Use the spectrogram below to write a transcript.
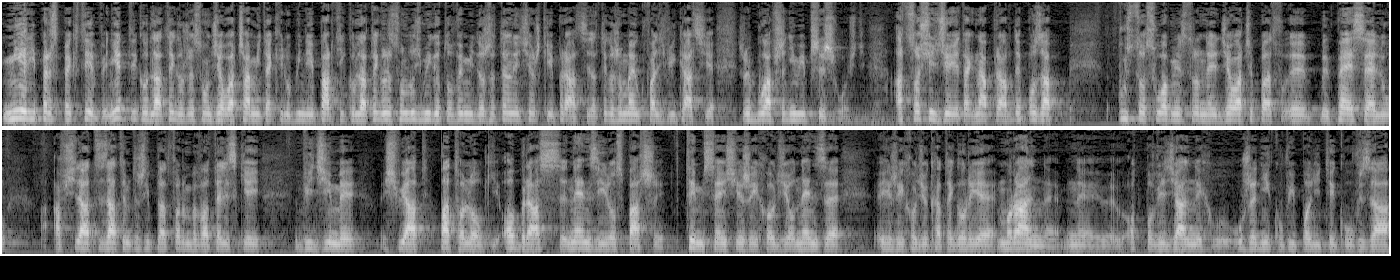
mieli perspektywy. Nie tylko dlatego, że są działaczami takiej lub innej partii, tylko dlatego, że są ludźmi gotowymi do rzetelnej, ciężkiej pracy, dlatego, że mają kwalifikacje, żeby była przed nimi przyszłość. A co się dzieje tak naprawdę poza pustosłowiem strony działaczy Platf- y, PSL-u, a w ślad za tym też i Platformy Obywatelskiej widzimy świat patologii, obraz nędzy i rozpaczy. W tym sensie, jeżeli chodzi o nędzę, jeżeli chodzi o kategorie moralne y, odpowiedzialnych urzędników i polityków za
